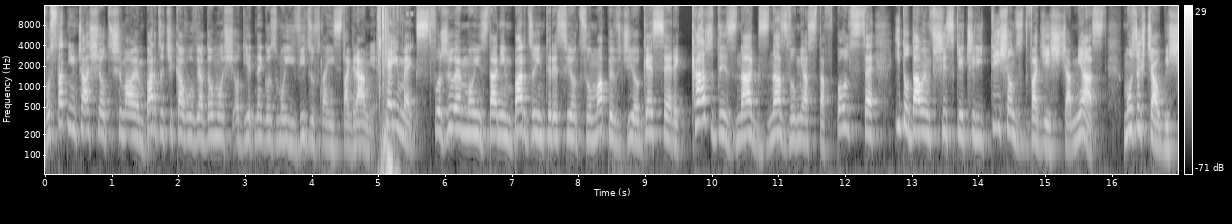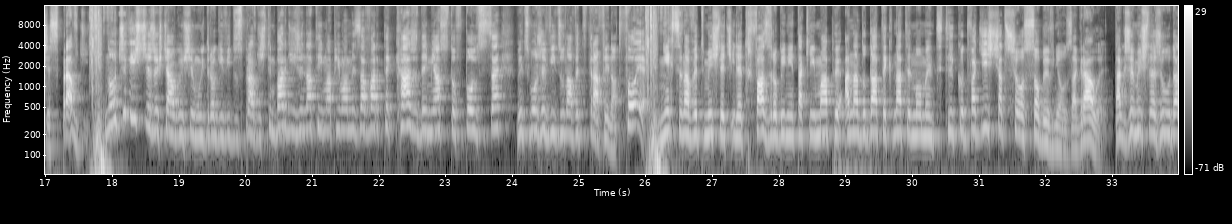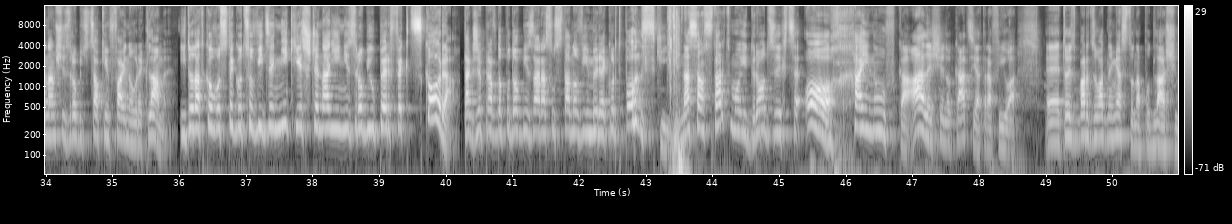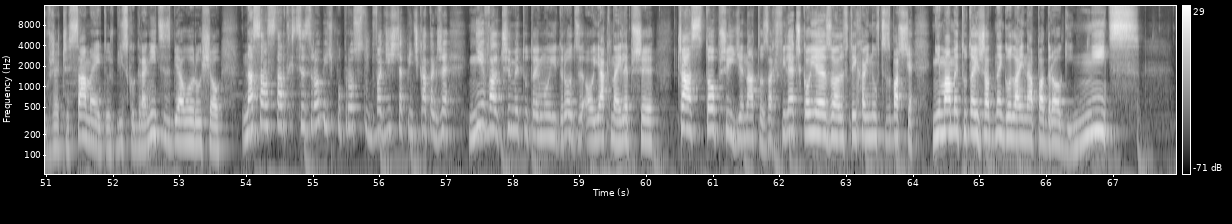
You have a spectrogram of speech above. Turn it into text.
W ostatnim czasie otrzymałem bardzo ciekawą wiadomość od jednego z moich widzów na Instagramie. Hej Max, stworzyłem moim zdaniem bardzo interesującą mapę w GeoGuessr, każdy znak z nazwą miasta w Polsce i dodałem wszystkie, czyli 1020 miast. Może chciałbyś się sprawdzić? No oczywiście, że chciałbym się mój drogi widzu sprawdzić, tym bardziej, że na tej mapie mamy zawarte każde miasto w Polsce, więc może widzu nawet trafię na twoje. Nie chcę nawet myśleć ile trwa zrobienie takiej mapy, a na dodatek na ten moment tylko 23 osoby w nią zagrały. Także myślę, że uda nam się zrobić całkiem fajną reklamę. I dodatkowo z tego co widzę, nikt jeszcze na niej nie zrobił perfect scora. Także prawdopodobnie zaraz ustanowimy rekord Polski. Na sam start, moi drodzy, chcę... O, Hajnówka, ale się lokacja trafiła. E, to jest bardzo ładne miasto na Podlasiu, w rzeczy samej, to już blisko granicy z Białorusią. Na sam start chcę zrobić po prostu 25k, także nie walczymy tutaj, moi drodzy, o jak najlepszy czas, to przyjdzie na to za chwileczkę. Jezu, ale w tej hajnówce, zobaczcie, nie mamy tutaj żadnego line-upa drogi, nic.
